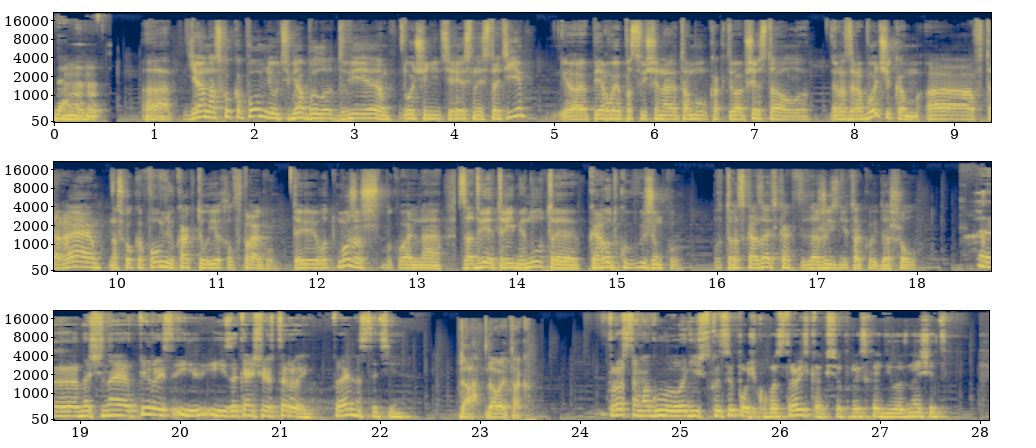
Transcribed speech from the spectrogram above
Да. Угу. А, я, насколько помню, у тебя было две очень интересные статьи. А, первая посвящена тому, как ты вообще стал разработчиком, а вторая, насколько помню, как ты уехал в Прагу. Ты вот можешь буквально за 2-3 минуты короткую выжимку вот рассказать, как ты до жизни такой дошел? Э, начиная от первой и, и заканчивая второй. Правильно статьи? Да, давай так. Просто могу логическую цепочку построить, как все происходило. Значит,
